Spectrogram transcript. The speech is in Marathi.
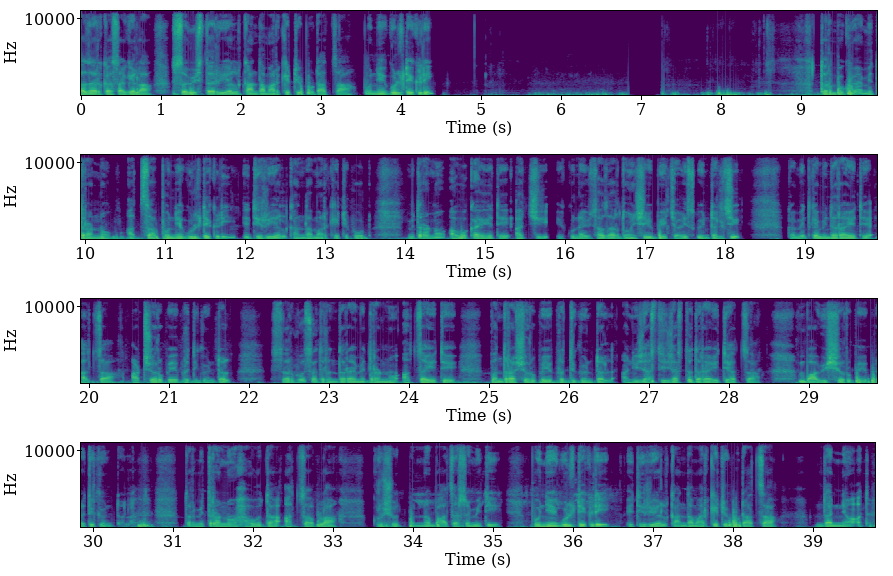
कांदा दर कसा गेला सविस्तर रिअल कांदा मार्केट रिपोर्ट आजचा. पुणे गुलटेकडी. तर बघूया मित्रांनो आजचा पुणे गुलटेकडी येथे रिअल कांदा मार्केट रिपोर्ट मित्रांनो आवक आहे येथे आजची एकोणावीस हजार दोनशे बेचाळीस क्विंटलची. कमीत कमी दर आहे येथे आजचा आठशे रुपये प्रति क्विंटल. सर्वसाधारण दर आहे मित्रांनो आजचा येथे पंधराशे रुपये प्रति क्विंटल आणि जास्तीत जास्त दर आहे येथे आजचा बावीसशे रुपये प्रति क्विंटल. तर मित्रांनो हा होता आजचा आपला कृषी उत्पन्न बाजार समिती पुणे गुलटेकडी येथे रिअल कांदा मार्केट रिपोर्ट आजचा धन्यवाद.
